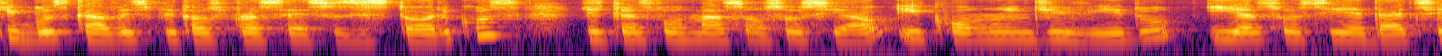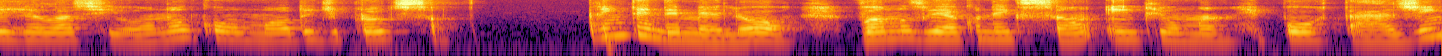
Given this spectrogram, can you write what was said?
que buscava explicar os processos históricos de transformação social e como o indivíduo e a sociedade se relacionam com o modo de produção. Para entender melhor, vamos ver a conexão entre uma reportagem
